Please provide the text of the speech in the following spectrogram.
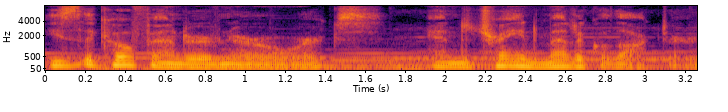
He's the co founder of NeuroWorks and a trained medical doctor.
